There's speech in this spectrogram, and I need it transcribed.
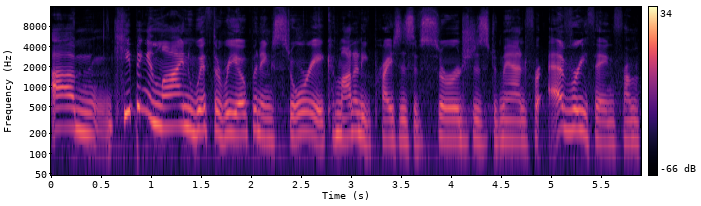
Um, keeping in line with the reopening story, commodity prices have surged as demand for everything from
